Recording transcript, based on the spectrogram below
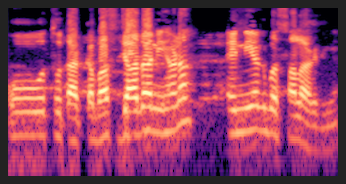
ਉਹ ਉੱਥੋਂ ਤੱਕ ਬਸ ਜ਼ਿਆਦਾ ਨਹੀਂ ਹਨਾ, ਇੰਨੀਆਂ ਕੁ ਬੱਸਾਂ ਲੱਗਦੀਆਂ।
